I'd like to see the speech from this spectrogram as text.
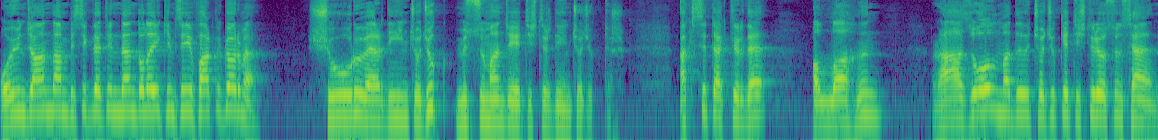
Oyuncağından, bisikletinden dolayı kimseyi farklı görme. Şuuru verdiğin çocuk, Müslümanca yetiştirdiğin çocuktur. Aksi takdirde, Allah'ın razı olmadığı çocuk yetiştiriyorsun sen.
